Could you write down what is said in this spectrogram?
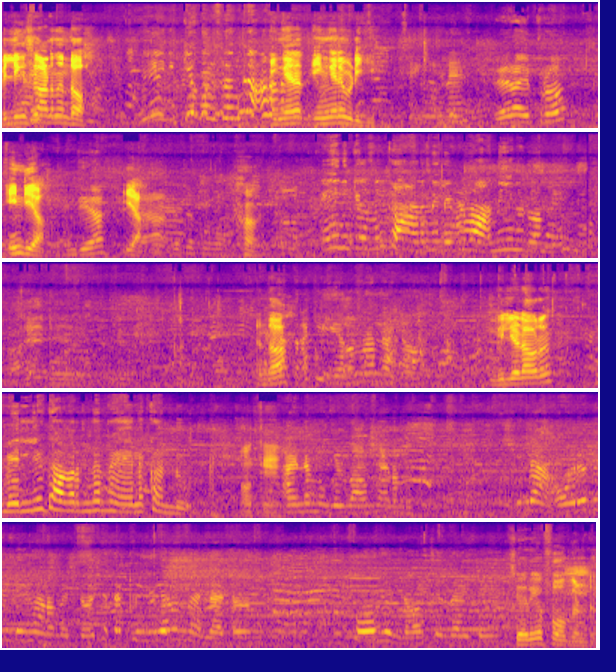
ബില്ലിങ്സ് കാണുന്നുണ്ടോ? ഇങ്ങനെ ഇങ്ങനെ പിടിക്കും? ഇന്ത്യ. India? യാ. ഹാ. എനിക്കൊന്നും കാണുന്നില്ല. ഇവിടെ നീ ഇങ്ങോട്ട് വന്നേ. എന്താ? വലിയ ടവർ? വലിയ ടവറിന്റെ മേലെ കണ്ടു. ഓക്കെ. അതിന്റെ മുകൾ ഭാഗം കാണാൻ പറ്റും. ഇല്ല ഓരോ ബിൽഡിംഗ് കാണാൻ പറ്റും. പക്ഷെ അത്ര ക്ലിയർ ഒന്നും അല്ല കേട്ടോ ചെറുതായിട്ട്? ചെറിയ ഫോഗ് ഉണ്ട്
